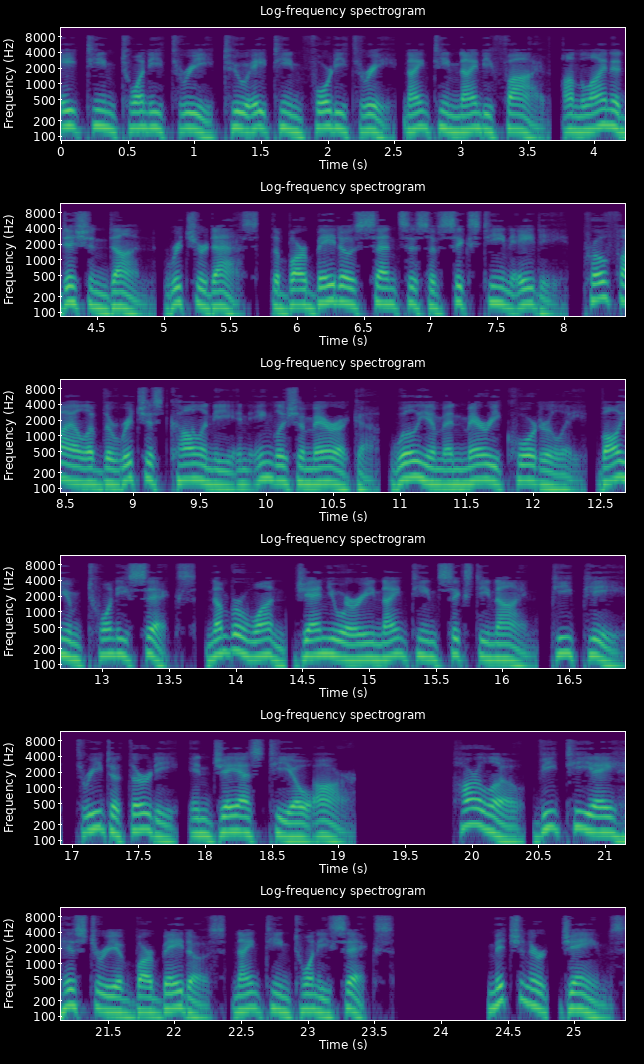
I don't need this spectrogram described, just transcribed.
1823–1843 1995, online edition Dunn, Richard S., The Barbados Census of 1680, Profile of the Richest Colony in English America, William and Mary Quarterly, Volume 26, No. 1 January 1969, pp. 3–30, in JSTOR. Harlow, VTA History of Barbados 1926. Michener, James,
